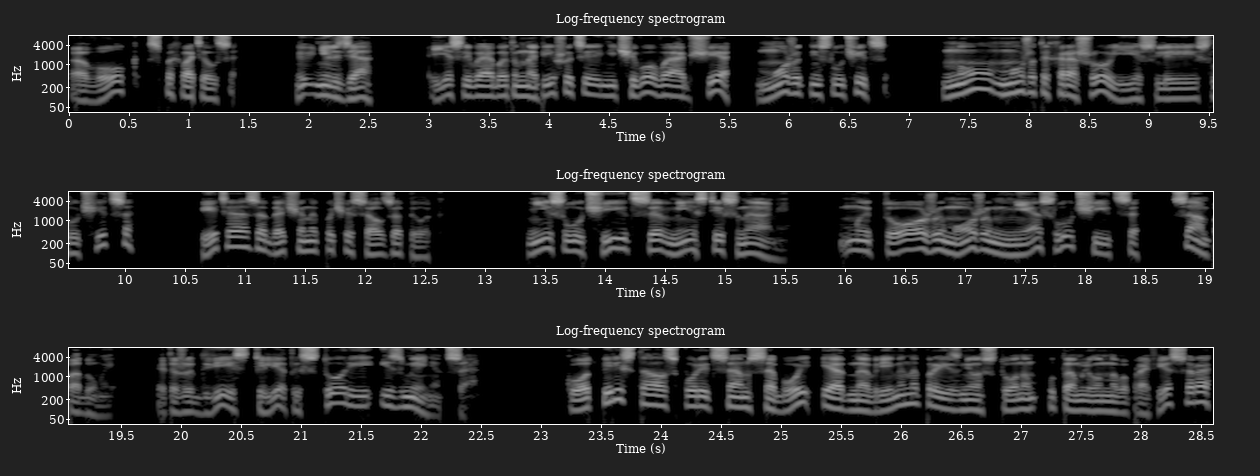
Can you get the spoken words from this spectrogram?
Волк спохватился. Нельзя. Если вы об этом напишете, ничего вообще может не случиться. Ну, может и хорошо, если и случится. Петя озадаченно почесал затылок. не случится вместе с нами. Мы тоже можем не случиться. Сам подумай, это же 200 лет истории изменятся. Кот перестал спорить сам с собой и одновременно произнес тоном утомленного профессора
